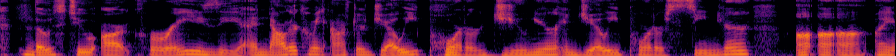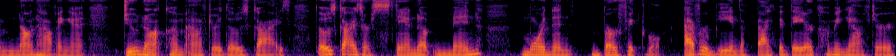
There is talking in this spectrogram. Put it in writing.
Those two are crazy, and now they're coming after Joey Porter Jr. and Joey Porter Sr. Uh uh uh, I am not having it. Do not come after those guys. Those guys are stand up men more than Burfict will ever be. And the fact that they are coming after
